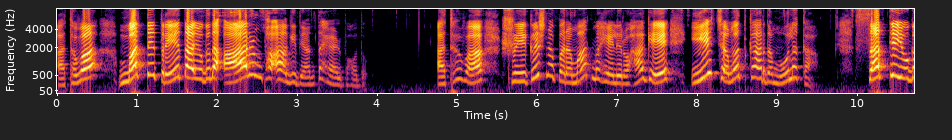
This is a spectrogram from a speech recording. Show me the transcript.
ಅಥವಾ ಮತ್ತೆ ತ್ರೇತಾಯುಗದ ಆರಂಭ ಆಗಿದೆ ಅಂತ ಹೇಳಬಹುದು. ಅಥವಾ ಶ್ರೀಕೃಷ್ಣ ಪರಮಾತ್ಮ ಹೇಳಿರೋ ಹಾಗೆ ಈ ಚಮತ್ಕಾರದ ಮೂಲಕ ಸತ್ಯಯುಗ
